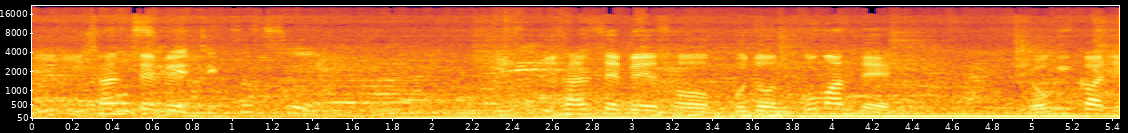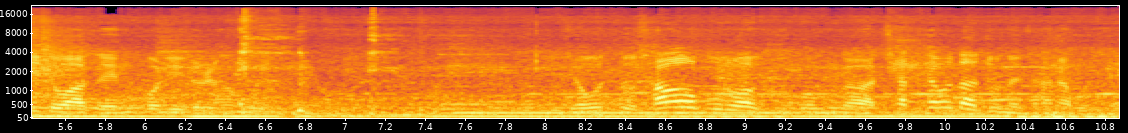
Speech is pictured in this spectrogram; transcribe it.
이- 이산세배. 이- 이산세배에서 보던 꼬만데 여기까지도 와서 앵거리를 하고 있네요. 저것도 사업으로 누군가 차 태워다 주면서 하나 본데.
